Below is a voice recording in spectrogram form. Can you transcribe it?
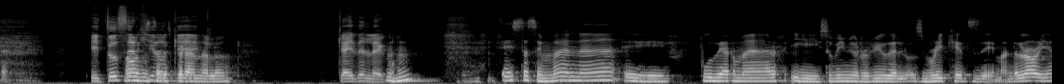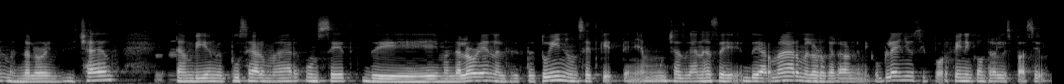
¿Y tú, Sergio? esperándolo. ¿Qué hay de Lego? Esta semana eh, pude armar y subí mi review de los briquettes de Mandalorian, Mandalorian The Child. También me puse a armar un set de Mandalorian, el de Tatooine, un set que tenía muchas ganas de, de armar, me lo regalaron en mi cumpleaños y por fin encontré el espacio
